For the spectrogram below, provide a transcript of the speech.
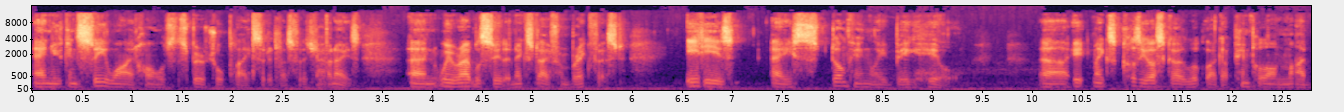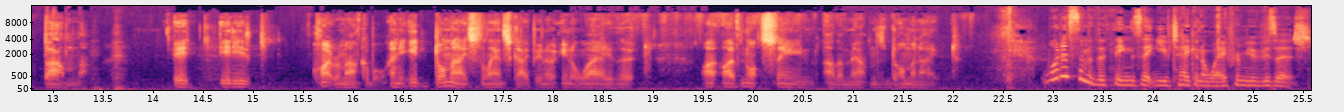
and you can see why it holds the spiritual place that it does for the Japanese. And we were able to see it the next day from breakfast. It is a stonkingly big hill. Uh, it makes Kosciuszko look like a pimple on my bum. It it is quite remarkable, and it dominates the landscape in a in a way that I, I've not seen other mountains dominate. What are some of the things that you've taken away from your visit?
